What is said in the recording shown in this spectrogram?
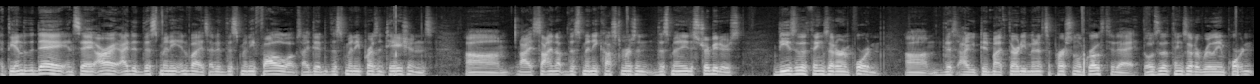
at the end of the day and say, all right, I did this many invites, I did this many follow ups, I did this many presentations, um, I signed up this many customers and this many distributors. These are the things that are important. Um, this I did my 30 minutes of personal growth today. Those are the things that are really important,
